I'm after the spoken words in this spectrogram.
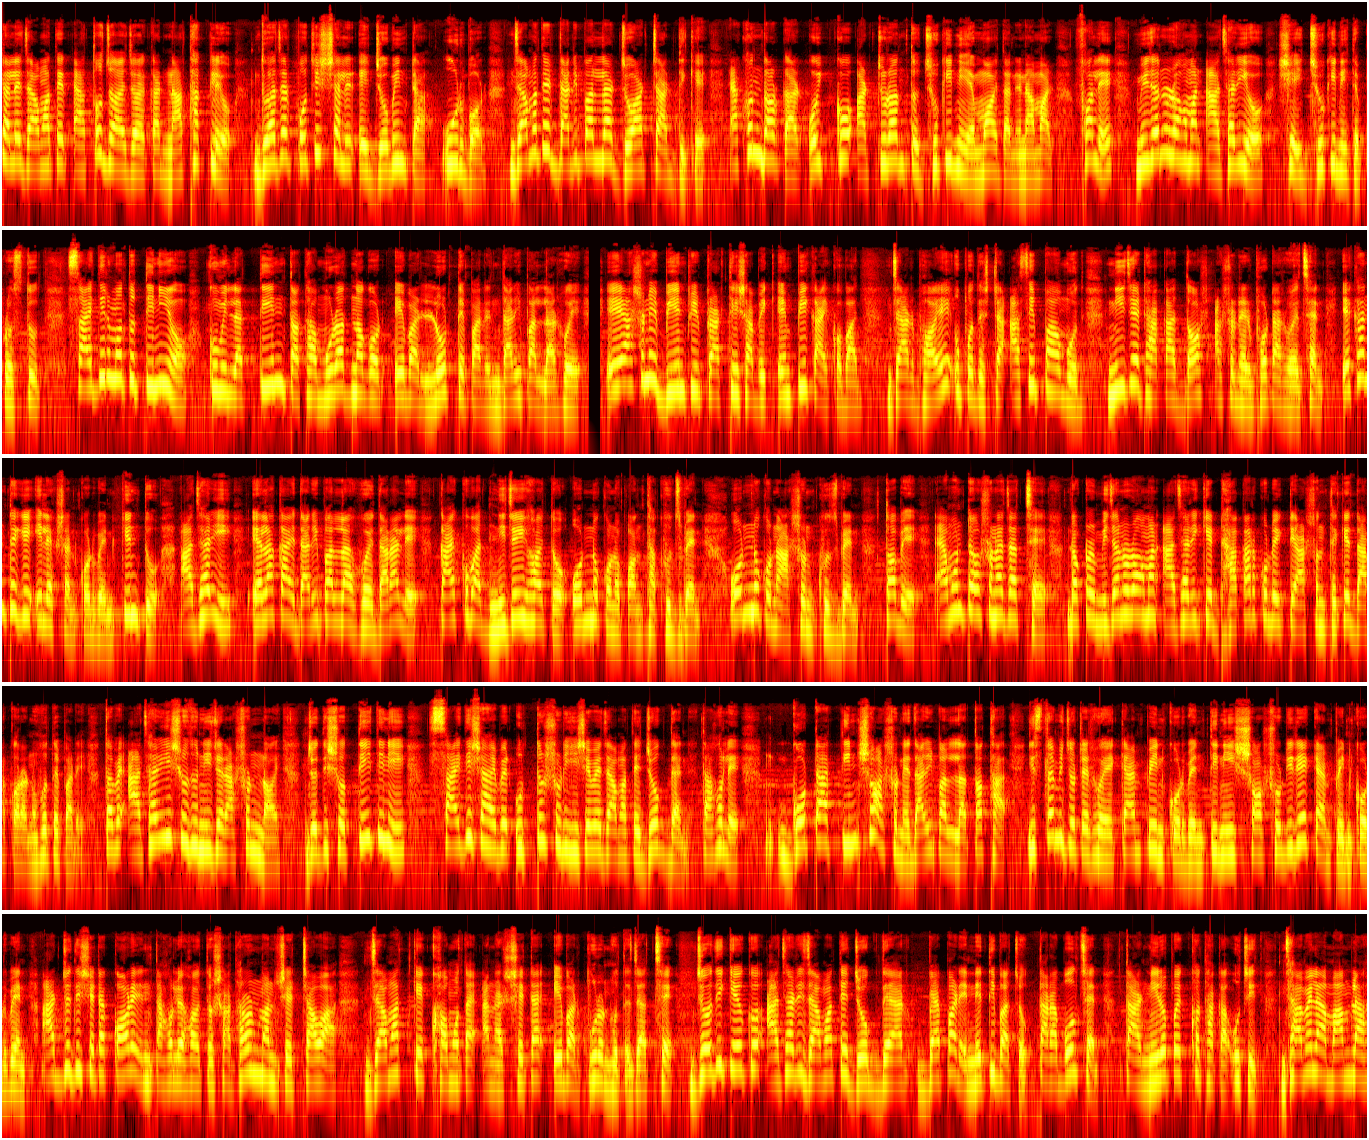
সালে জামাতের এত জয় জয়কার না থাকলেও দু সালের এই জমিনটা উর্বর। জামাতের দাড়িপাল্লার জোয়ার চারদিকে। এখন দরকার ঐক্য আর চূড়ান্ত ঝুঁকি নিয়ে ময়দানে নামার। ফলে মিজানুর রহমান আজহারিও সেই ঝুঁকি নিতে প্রস্তুত। সাইদির মতো তিনিও কুমিল্লা তিন তথা মুরাদনগর এবার লড়তে পারেন দাড়িপাল্লার হয়ে। এই আসনে বিএনপির প্রার্থী সাবেক এমপি কায়কোবাদ। যার ভয়ে উপদেষ্টা আসিফ মাহমুদ নিজে ঢাকা দশ আসনের ভোটার হয়েছেন। এখান থেকে ইলেকশন করবেন। কিন্তু আজহারি এলাকায় দাঁড়িপাল্লা হয়ে দাঁড়ালে কায়কোবাদ নিজেই হয়তো অন্য কোনো পন্থা খুঁজবেন, অন্য কোনো আসন খুঁজবেন। তবে এমনটাও শোনা যাচ্ছে, ডক্টর মিজানুর রহমান আজহারিকে ঢাকার কোনো একটি আসন থেকে দাঁড় করানো হতে পারে। তবে আজহারি শুধু নিজের আসন নয়, যদি সত্যিই তিনি সাইদি সাহেবের উত্তরসূরি হিসেবে জামাতে যোগ দেন, তাহলে গোটা তিনশো আসনে দাঁড়িপাল্লা তথা ইসলামী জোটের হয়ে ক্যাম্পেইন করবেন তিনি সশরীরে ক্যাম্পেইন করবেন। আর যদি সেটা করেন, তাহলে হয়তো সাধারণ মানুষের চাওয়া জামাতকে ক্ষমতায় আনার সেটা এবার পূরণ হতে যাচ্ছে। যদি কেউ কেউ আজহারি জামাতে যোগ দেওয়ার ব্যাপারে নেতিবাচক তারা বলছেন, তার নিরপেক্ষ থাকা উচিত। ঝামেলা, মামলা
